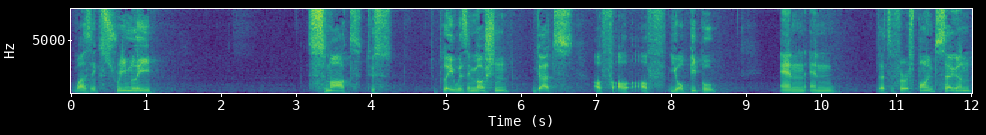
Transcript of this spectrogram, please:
was extremely smart to, to play with emotion, guts of, of, your people. And, and that's the first point. Second,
